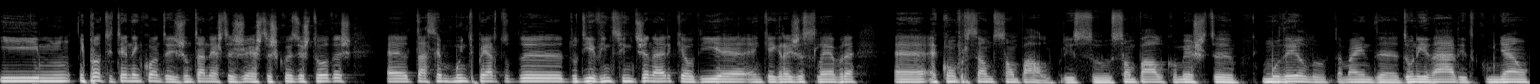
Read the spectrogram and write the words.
E, e pronto, e tendo em conta e juntando estas, estas coisas todas, uh, está sempre muito perto de, do dia 25 de janeiro, que é o dia em que a Igreja celebra uh, a conversão de São Paulo. Por isso, São Paulo, como este modelo também de, de unidade e de comunhão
